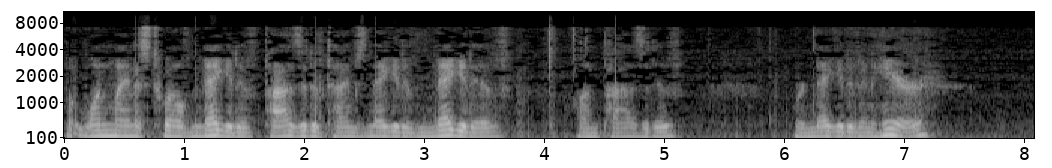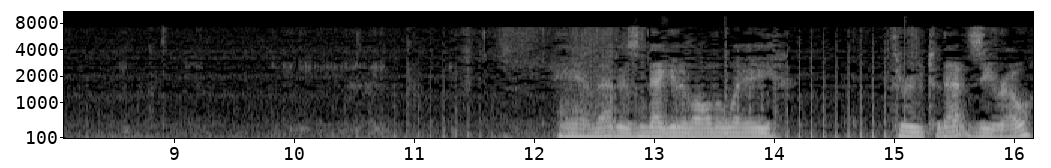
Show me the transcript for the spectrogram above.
but 1 minus 12 negative, positive times negative negative on positive. We're negative in here. and that is negative all the way through to that zero.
